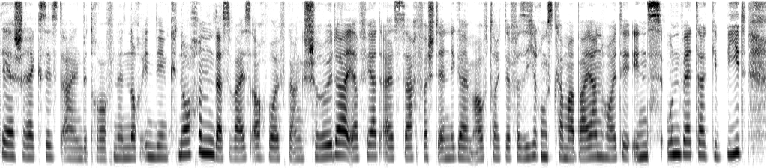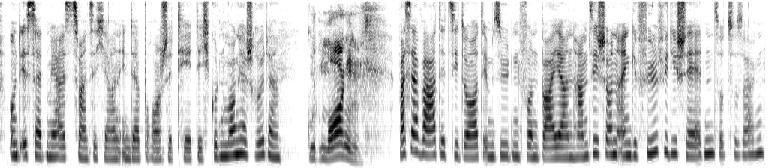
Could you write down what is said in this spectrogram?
Der Schreck sitzt allen Betroffenen noch in den Knochen. Das weiß auch Wolfgang Schröder. Er fährt als Sachverständiger im Auftrag der Versicherungskammer Bayern heute ins Unwettergebiet und ist seit mehr als 20 Jahren in der Branche tätig. Guten Morgen, Herr Schröder. Guten Morgen. Was erwartet Sie dort im Süden von Bayern? Haben Sie schon ein Gefühl für die Schäden sozusagen?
